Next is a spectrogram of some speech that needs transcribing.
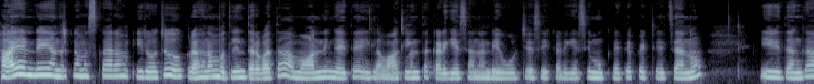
హాయ్ అండి. అందరికి నమస్కారం. ఈరోజు గ్రహణం వదిలిన తర్వాత మార్నింగ్ అయితే ఇలా వాకిలంతా కడిగేసానండి. ఊడ్చేసి కడిగేసి ముగ్గు అయితే పెట్టేశాను ఈ విధంగా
